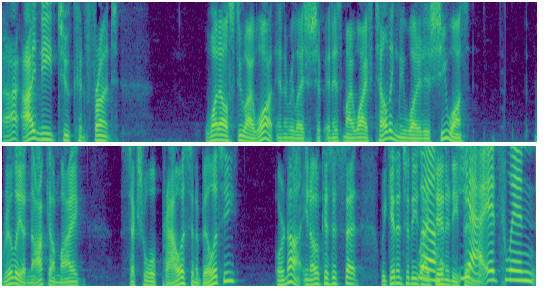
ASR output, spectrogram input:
I, I need to confront what else do I want in the relationship? And is my wife telling me what it is she wants really a knock on my sexual prowess and ability or not? You know, because it's that we get into these Well, identity things. Yeah, it's when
